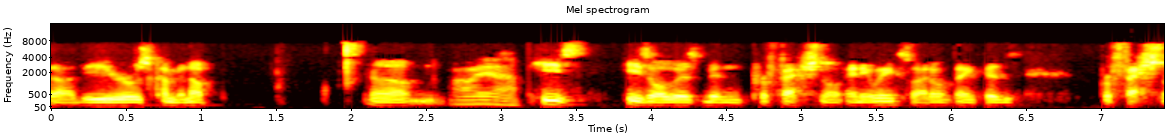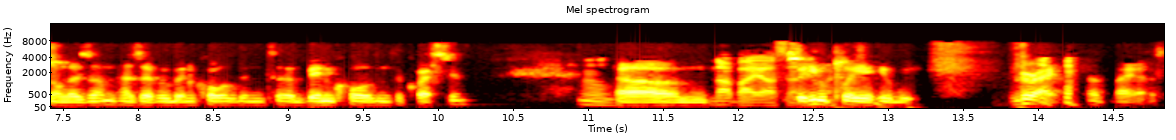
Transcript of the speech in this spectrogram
uh, the Euros coming up. Um, oh yeah. He's he's always been professional anyway, so I don't think his professionalism has ever been called into been called into question. Mm. Um, not by us. So anyway. he'll play. He'll be right. not by us.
